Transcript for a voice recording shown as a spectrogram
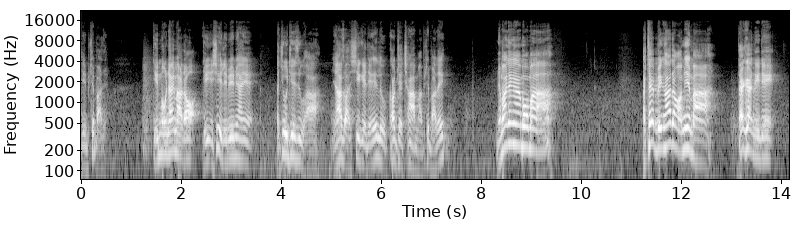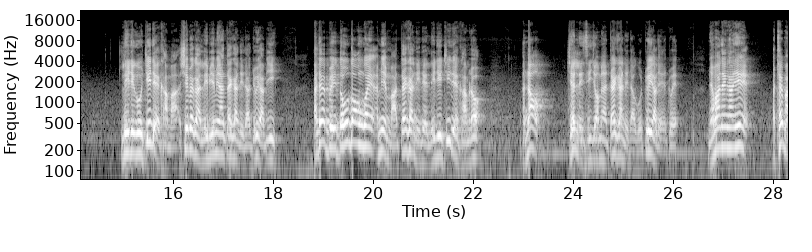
ခြင်းဖြစ်ပါတယ်ဒီမုန်တိုင်းမှာတော့ဒီအရှိလေပြင်းများရဲ့အကျိုးကျေးဇူးဟာများစွာရှိခဲ့တယ်လို့ကောက်ချက်ချရမှာဖြစ်ပါတယ်မြန်မာနိုင်ငံပေါ်မှာအထက်ပင်ကားတောင်အမြင့်မှာတိုက်ခတ်နေတဲ့လေတွေကိုကြည့်တဲ့အခါမှာအရှိဘက်ကလေပြင်းများတိုက်ခတ်နေတာတွေ့ရပြီးအထက်ပေ3000ခွဲအမြင့်မှာတိုက်ခတ်နေတဲ့လေကြီးကြည့်တဲ့အခါမှာတော့အနောက် ဂျက်လေစီကြောများတိုက်ခတ်နေတာကိုတွေ့ရတဲ့အတွက်မြန်မာနိုင်ငံရဲ့အထက်မှာ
